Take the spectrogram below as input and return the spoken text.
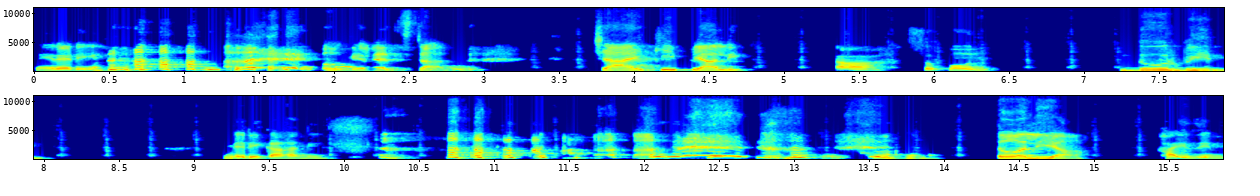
रेडी ओके लेट्स स्टार्ट चाय की प्याली। आ सुकून। दूरबीन। मेरी कहानी। तौलिया। हाइजीन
